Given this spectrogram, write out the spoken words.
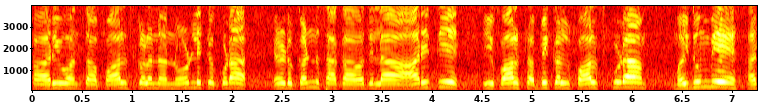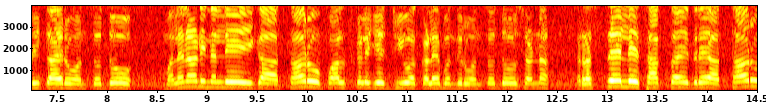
ಹರಿಯುವಂಥ ಫಾಲ್ಸ್ಗಳನ್ನು ನೋಡಲಿಕ್ಕೆ ಕೂಡ ಎರಡು ಕಣ್ಣು ಸಾಕಾಗೋದಿಲ್ಲ. ಆ ರೀತಿ ಈ ಫಾಲ್ಸ್, ಅಬಿಕಲ್ ಫಾಲ್ಸ್ ಕೂಡ ಮೈದುಂಬಿ ಹರಿತಾ ಇರುವಂಥದ್ದು. ಮಲೆನಾಡಿನಲ್ಲಿ ಈಗ ಹತ್ತಾರು ಫಾಲ್ಸ್ಗಳಿಗೆ ಜೀವ ಕಳೆ ಬಂದಿರುವಂಥದ್ದು. ಸಣ್ಣ ರಸ್ತೆಯಲ್ಲಿ ಸಾಕ್ತಾ ಇದ್ದರೆ ಹತ್ತಾರು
